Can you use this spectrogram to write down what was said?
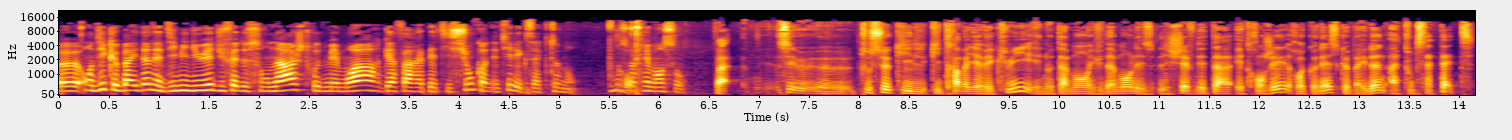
euh, on dit que Biden est diminué du fait de son âge, trou de mémoire, gaffe à répétition. Qu'en est-il exactement? François Clémenceau. Tous ceux qui, travaillent avec lui, et notamment évidemment les chefs d'État étrangers, reconnaissent que Biden a toute sa tête.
